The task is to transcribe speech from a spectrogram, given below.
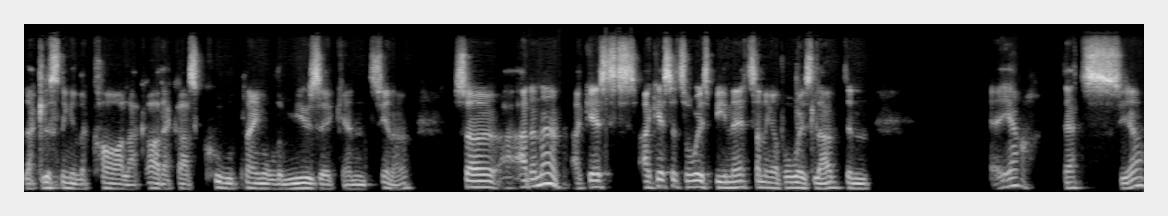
like listening in the car, like oh that guy's cool playing all the music, and you know so I, I don't know. I guess I guess it's always been there. something I've always loved, and uh, yeah, that's yeah.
